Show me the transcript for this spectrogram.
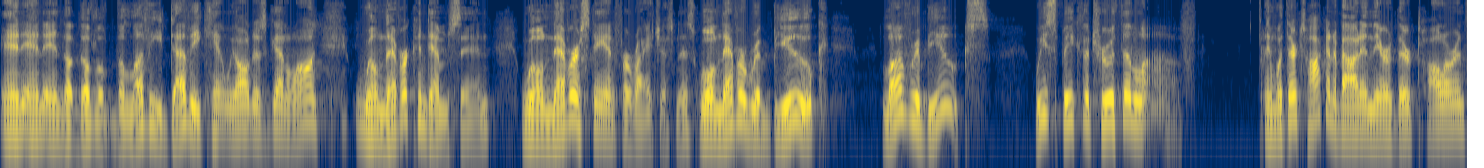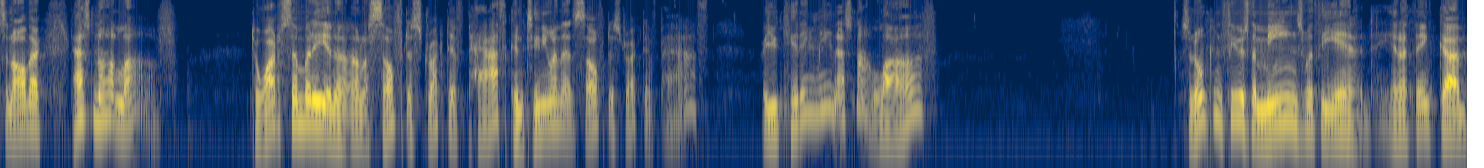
And, and, and the, the, the lovey dovey, can't we all just get along? We'll never condemn sin. We'll never stand for righteousness. We'll never rebuke. Love rebukes. We speak the truth in love. And what they're talking about in their, their tolerance and all that, that's not love. To watch somebody a, on a self destructive path, continue on that self destructive path? Are you kidding me? That's not love. So don't confuse the means with the end. And I think um,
